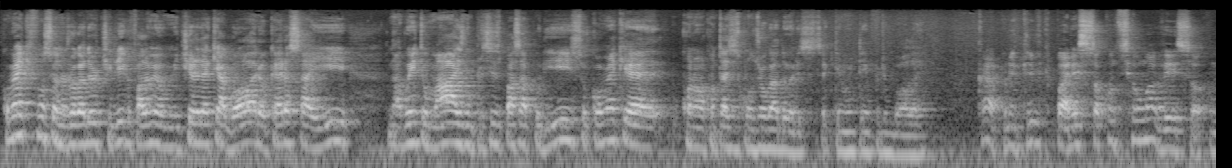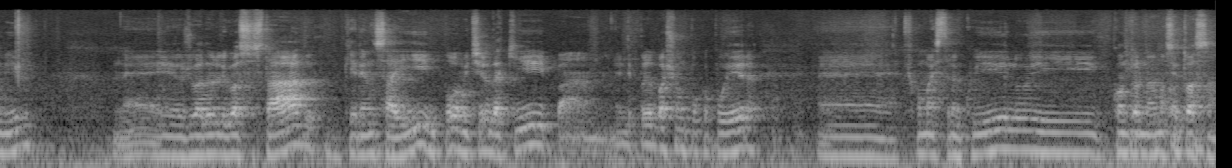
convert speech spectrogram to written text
como é que funciona? O jogador te liga e fala, meu, me tira daqui agora, eu quero sair, não aguento mais, não preciso passar por isso. Como é que é quando acontece isso com os jogadores? Você que tem muito tempo de bola aí. Cara, por incrível que pareça, só aconteceu uma vez só comigo. O jogador ligou assustado, querendo sair, pô, me tira daqui, pá. E depois abaixou um pouco a poeira, é, ficou mais tranquilo e contornamos a situação.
